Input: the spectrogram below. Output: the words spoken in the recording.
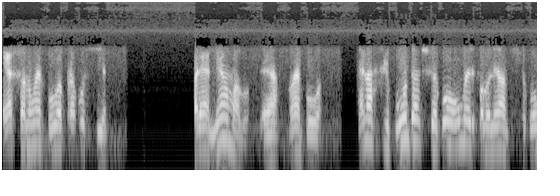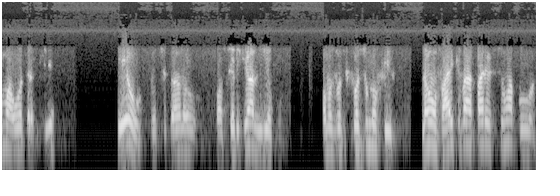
essa não é boa para você. Falei, é mesmo, Malu? É, não é boa. Aí na segunda, chegou uma, ele falou, Leandro, chegou uma outra aqui. Eu estou te dando conselho de amigo, como se fosse o meu filho. Não vai que vai aparecer uma boa.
